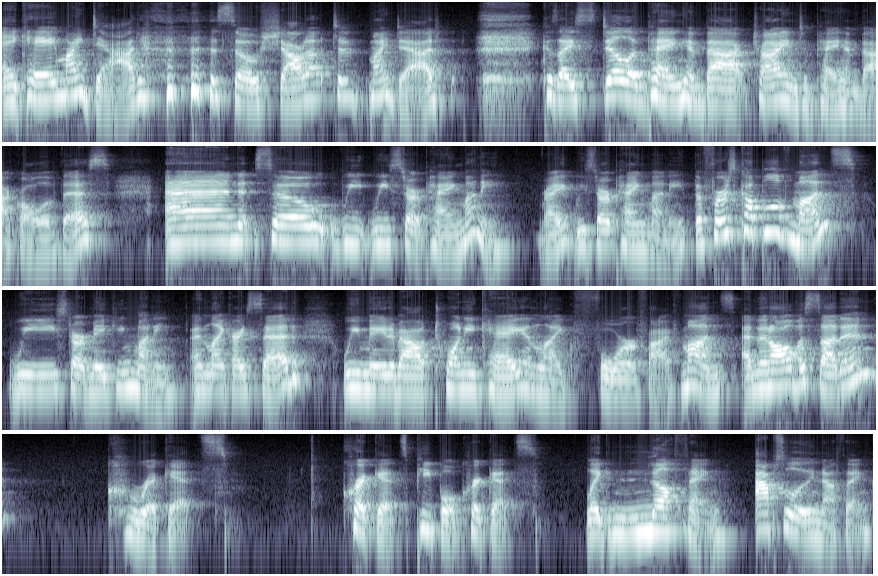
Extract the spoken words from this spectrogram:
aka my dad. so shout out to my dad because I still am paying him back, trying to pay him back all of this. And so we we start paying money, right? We start paying money. The first couple of months, we start making money. And like I said, we made about 20k in like 4 or 5 months. And then all of a sudden, crickets. Crickets, people, crickets. Like nothing. Absolutely nothing.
